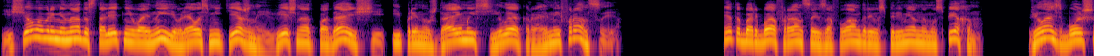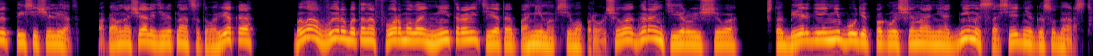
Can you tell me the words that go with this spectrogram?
еще во времена до войны являлась мятежной, вечно отпадающей и принуждаемой силой окраинной Франции. Эта борьба Франции за Фландрию с переменным успехом велась больше тысячи лет, пока в начале XIX века была выработана формула нейтралитета, помимо всего прочего, гарантирующего, что Бельгия не будет поглощена ни одним из соседних государств.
